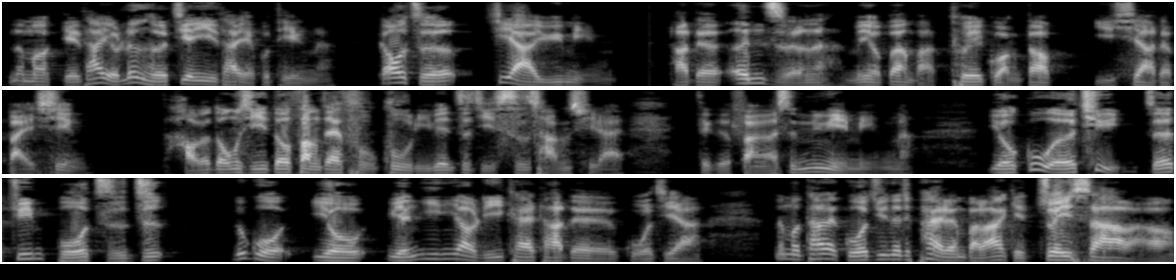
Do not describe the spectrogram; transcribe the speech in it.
那么给他有任何建议，他也不听了。高则驾于民，他的恩泽呢没有办法推广到以下的百姓。好的东西都放在府库里面，自己私藏起来，这个反而是虐民了。有故而去，则君薄执之。如果有原因要离开他的国家，那么他的国君呢就派人把他给追杀了啊！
